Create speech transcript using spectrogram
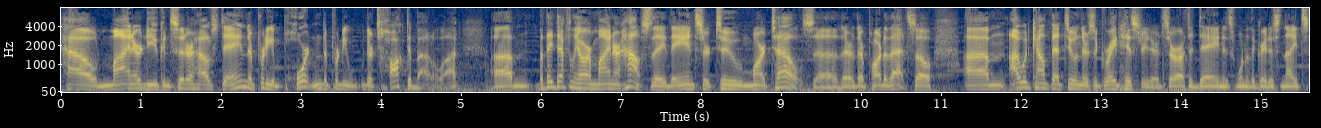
how minor do you consider House Dayne? They're pretty important. They're pretty. They're talked about a lot, um, but they definitely are a minor house. They they answer to Martells. Uh, they're they're part of that. So um, I would count that too. And there's a great history there. And Sir Arthur Dayne is one of the greatest knights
